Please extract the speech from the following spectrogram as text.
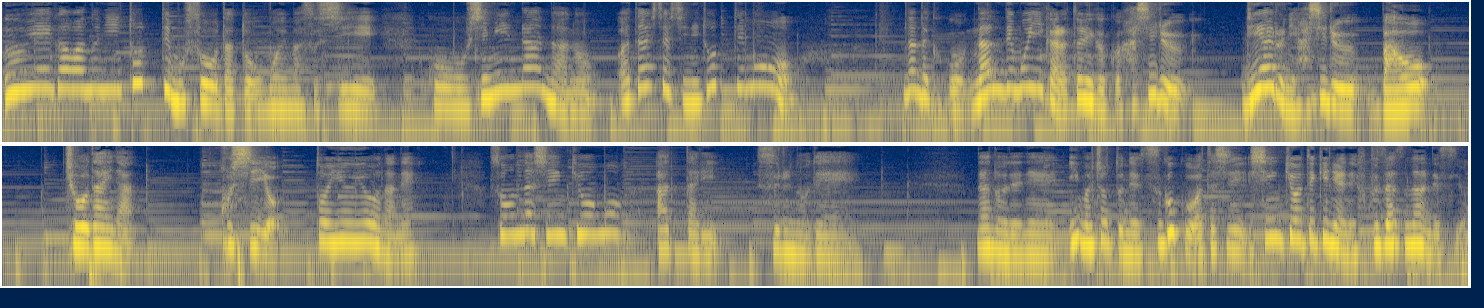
運営側にとってもそうだと思いますしこう市民ランナーの私たちにとってもなんだかこう何でもいいからとにかく走るリアルに走る場をちょうだいな欲しいよというようなねそんな心境もあったりするのでなのでね今ちょっとねすごく私心境的にはね複雑なんですよ。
